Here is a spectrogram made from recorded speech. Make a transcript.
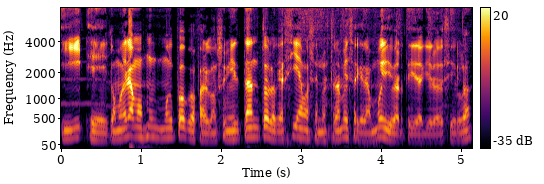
Y eh, como éramos muy, muy pocos para consumir tanto, lo que hacíamos en nuestra mesa, que era muy divertida, quiero decirlo,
